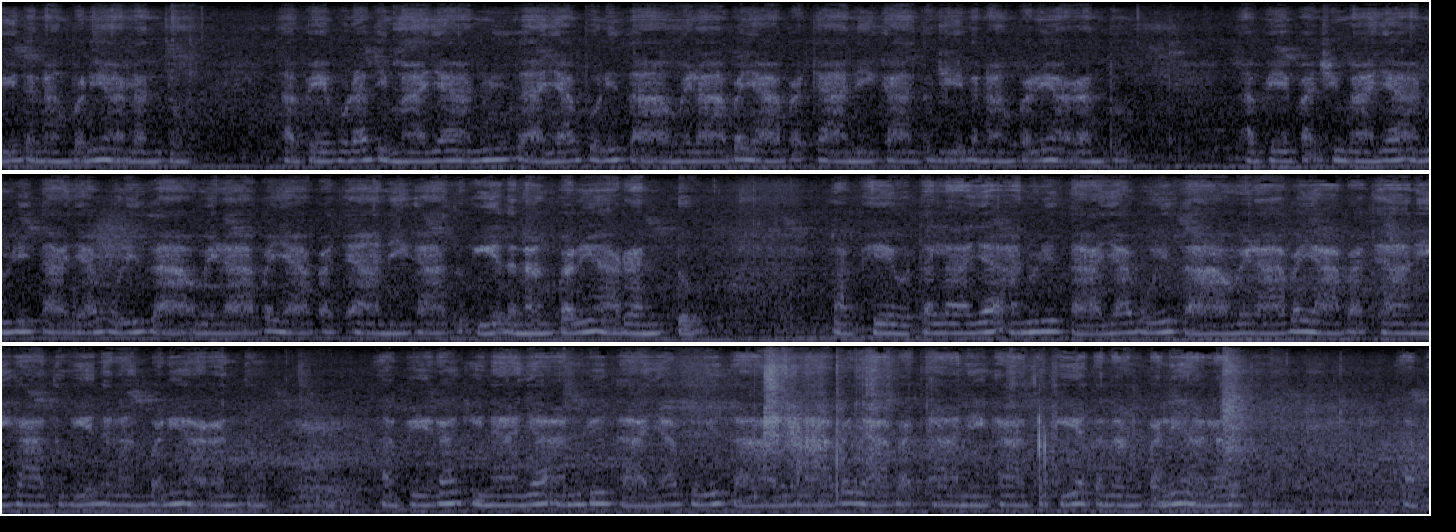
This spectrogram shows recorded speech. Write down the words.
ริตนังปริหารันตุสเปปุรติมายาอนุริสายาปุริสา เวลาปัญญาปัญญานิกาสุริตนังปริหารันตุสเปปัชิมายาอนุริสายาปุริสา เวลาปัญญาปัญญานิกาสุริตนังปริหารันตุสเพอุตลายาอนุริสายาปุริสา เวลาปัญญาปัญญานิกาสุริตนังปริหารันตุสเพรักินายาอนุริสายาปุริสา เวลาปัญญา จานิกาสุขีตนังปริหารันตุสเพ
